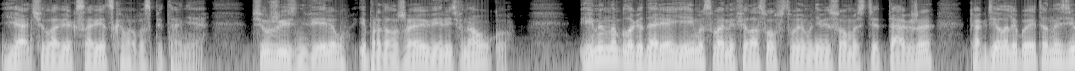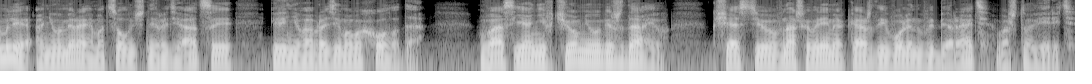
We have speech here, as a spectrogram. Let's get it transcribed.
Я человек советского воспитания. Всю жизнь верил и продолжаю верить в науку. Именно благодаря ей мы с вами философствуем в невесомости так же, как делали бы это на Земле, а не умираем от солнечной радиации или невообразимого холода. Вас я ни в чем не убеждаю. К счастью, в наше время каждый волен выбирать, во что верить.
